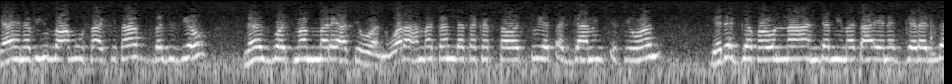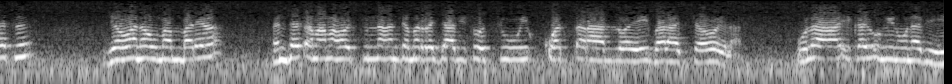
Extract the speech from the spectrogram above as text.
ያ የነቢዩላህ ሙሳ ኪታብ በጊዜው ለህዝቦች መመሪያ ሲሆን ወረህመተን ለተከታዮቹ የጸጋ ምንጭ ሲሆን የደገፈውና እንደሚመጣ የነገረለት የሆነው መመሪያ እንደ ጠማማዎቹና እንደ መረጃ ቢሶቹ ይቆጠራሉ ወይ በላቸው ይላል። ኡላይከ ዩእሚኑነ ቢሂ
